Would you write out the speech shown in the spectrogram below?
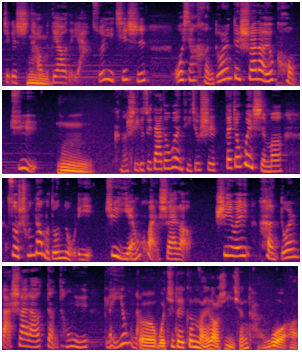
这个是逃不掉的呀。所以其实我想很多人对衰老有恐惧，嗯，可能是一个最大的问题，就是大家为什么做出那么多努力去延缓衰老？是因为很多人把衰老等同于没用了。呃，我记得跟马云老师以前谈过啊，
